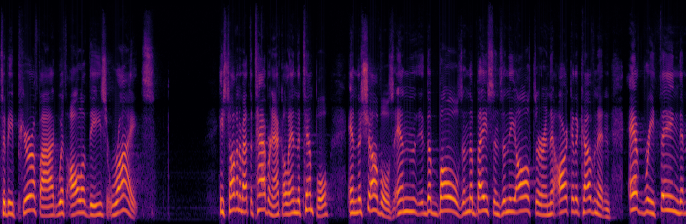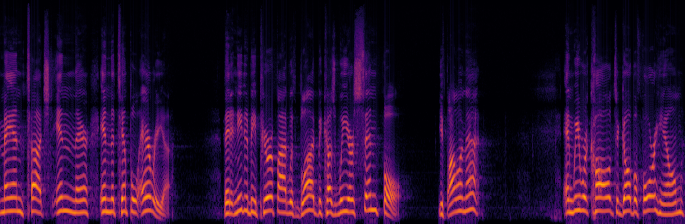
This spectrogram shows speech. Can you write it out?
to be purified with all of these rites. He's talking about the tabernacle and the temple and the shovels and the bowls and the basins and the altar and the ark of the covenant and everything that man touched in there in the temple area. That it needed to be purified with blood because we are sinful. You following that? And we were called to go before him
